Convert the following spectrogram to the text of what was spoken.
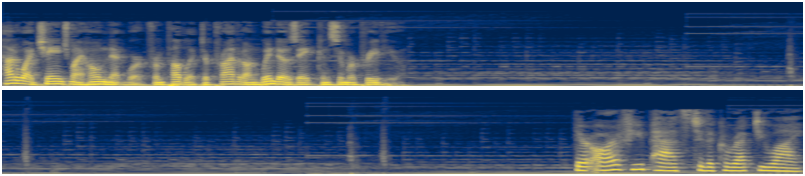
How do I change my home network from public to private on Windows 8 Consumer Preview? There are a few paths to the correct UI.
